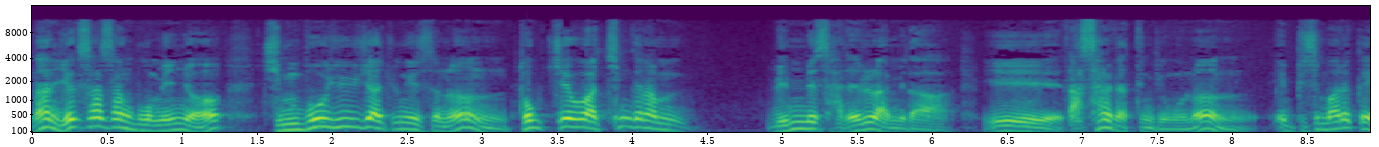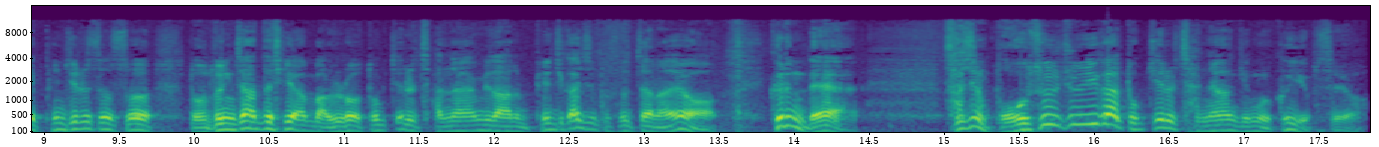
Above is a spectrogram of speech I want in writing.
나는 역사상 보면요 진보주의자 중에서는 독재와 친근한 몇몇 사례를 압니다. 이 라살 같은 경우는 이 비스마르크에 편지를 써서 노동자들이야말로 독재를 찬양합니다 하는 편지까지도 썼잖아요. 그런데 사실은 보수주의가 독재를 찬양한 경우는 거의 없어요.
